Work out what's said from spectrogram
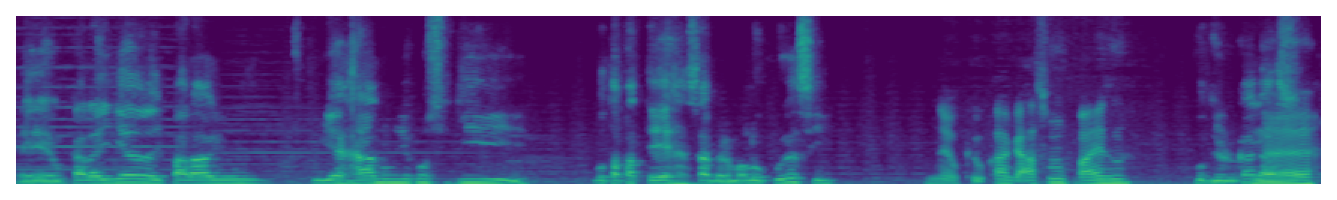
é, o cara ia parar em um. Tipo, ia errar, não ia conseguir voltar pra terra, sabe? Era uma loucura assim. É o que o cagaço não faz, né? Poder do cagaço. É,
